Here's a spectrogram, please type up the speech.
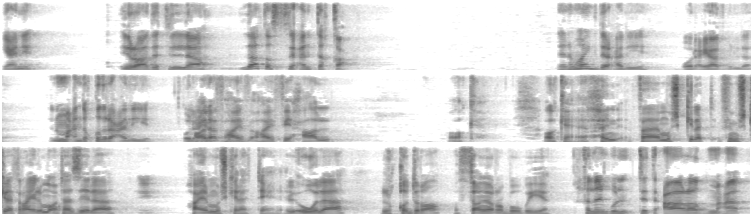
يعني إرادة الله لا تستطيع أن تقع. لأنه ما يقدر عليه والعياذ بالله. لأنه ما عنده قدرة عليه هذا والعياذ هاي هاي في حال okay. okay. الحين فمشكله في مشكلة رأي المعتزلة إيه. هاي المشكلتين. الأولى القدرة والثانية الربوبية. خلينا نقول تتعارض مع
